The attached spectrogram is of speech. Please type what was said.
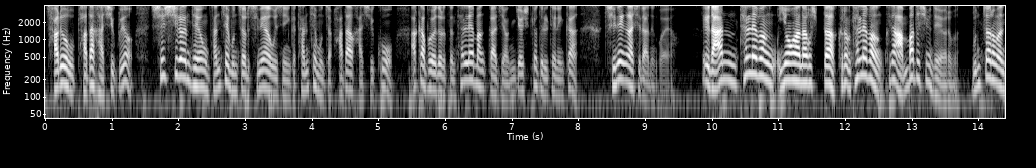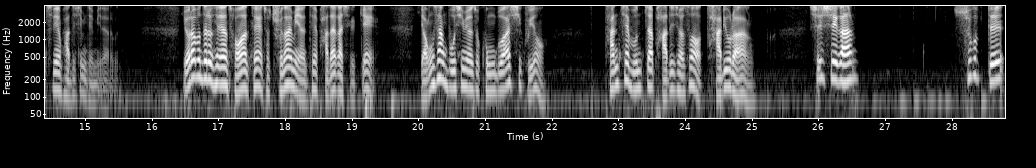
자료 받아 가시고요. 실시간 대응 단체 문자로 진행하고 있으니까 단체 문자 받아 가시고 아까 보여드렸던 텔레방까지 연결시켜 드릴 테니까 진행하시라는 거예요. 난 텔레방 이용 안 하고 싶다. 그럼 텔레방 그냥 안 받으시면 돼요, 여러분. 문자로만 진행 받으시면 됩니다, 여러분. 여러분들은 그냥 저한테 저 주나미한테 받아 가실 게 영상 보시면서 공부하시고요. 단체 문자 받으셔서 자료랑 실시간 수급들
